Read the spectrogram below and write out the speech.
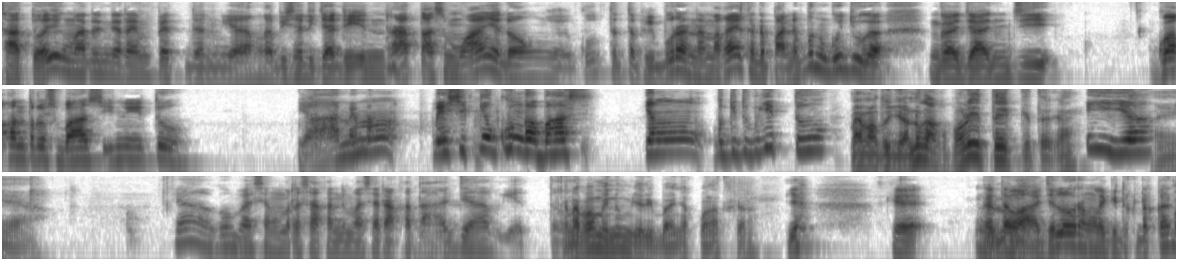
Satu aja kemarin nyerempet dan ya nggak bisa dijadiin rata semuanya dong. Ya gue tetap hiburan. Nah makanya ke depannya pun gue juga nggak janji gue akan terus bahas ini itu. Ya memang basicnya gue nggak bahas yang begitu-begitu. Memang tujuan lu gak ke politik gitu kan? Iya. Iya. Ya, gue bahas yang meresahkan di masyarakat aja begitu. Kenapa minum jadi banyak banget sekarang? Ya, kayak nggak tahu lah. aja lo orang lagi deg-degan.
